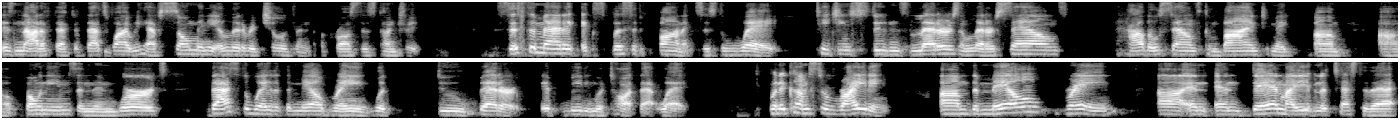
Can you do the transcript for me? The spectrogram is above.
is not effective. That's why we have so many illiterate children across this country. Systematic explicit phonics is the way teaching students letters and letter sounds, how those sounds combine to make um, uh, phonemes and then words. That's the way that the male brain would do better if reading were taught that way. When it comes to writing, um, the male brain, uh, and and Dan might even attest to that.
